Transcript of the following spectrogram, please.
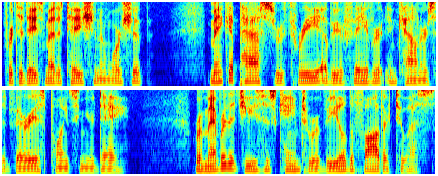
For today's meditation and worship, make a pass through three of your favorite encounters at various points in your day. Remember that Jesus came to reveal the Father to us.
